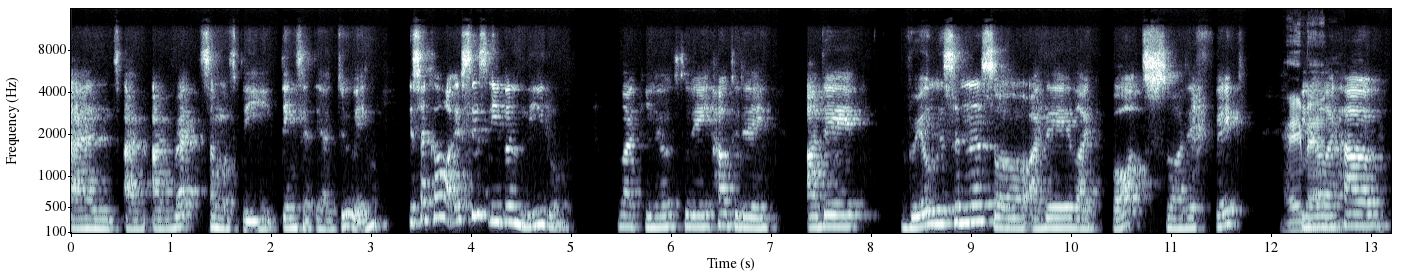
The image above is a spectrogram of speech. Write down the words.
and I, I read some of the things that they are doing. It's like, oh, is this even legal? Like, you know, do they, how do they, are they real listeners or are they like bots or are they fake? hey you man, know, like how,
